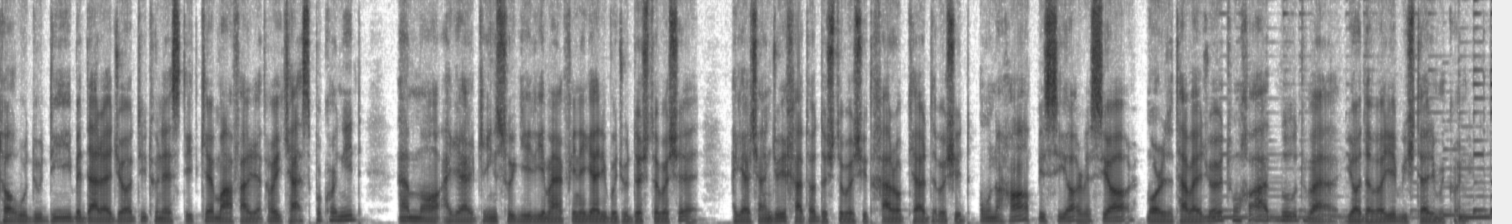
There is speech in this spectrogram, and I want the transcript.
تا حدودی به درجاتی تونستید که موفقیت های کسب بکنید. اما اگر که این سوگیری منفی نگری وجود داشته باشه اگر چند جایی خطا داشته باشید خراب کرده باشید اونها بسیار بسیار مورد توجهتون خواهد بود و یادآوری بیشتری می‌کنید.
